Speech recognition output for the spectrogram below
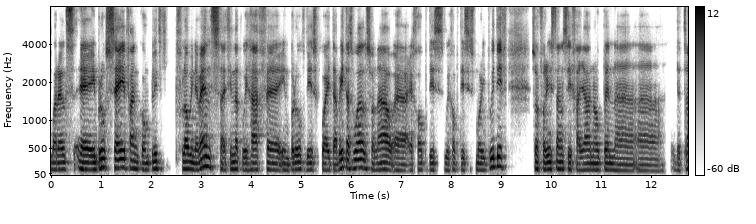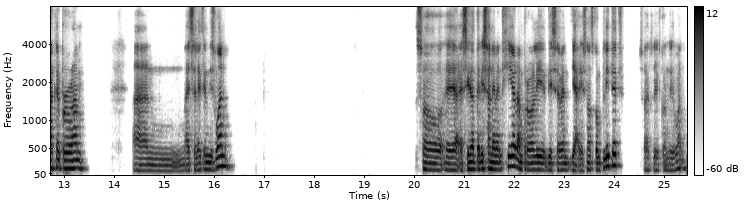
what else? Uh, improve safe and complete flowing events. I think that we have uh, improved this quite a bit as well. So now uh, I hope this, we hope this is more intuitive. So for instance, if I open uh, uh, the tracker program and I select in this one, so uh, I see that there is an event here and probably this event, yeah, is not completed. So I click on this one.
